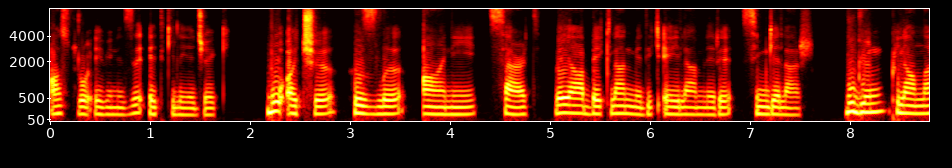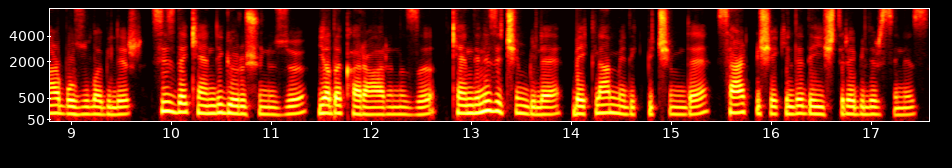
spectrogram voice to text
astro evinizi etkileyecek. Bu açı hızlı, ani, sert veya beklenmedik eylemleri simgeler. Bugün planlar bozulabilir. Siz de kendi görüşünüzü ya da kararınızı kendiniz için bile beklenmedik biçimde sert bir şekilde değiştirebilirsiniz.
